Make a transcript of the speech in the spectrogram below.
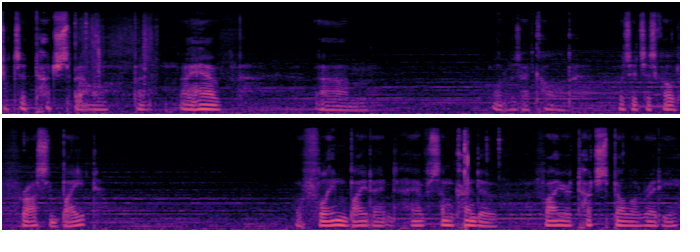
It's a touch spell, but I have um, what was that called? Was it just called Frostbite? Or Flame Bite? I have some kind of fire touch spell already.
